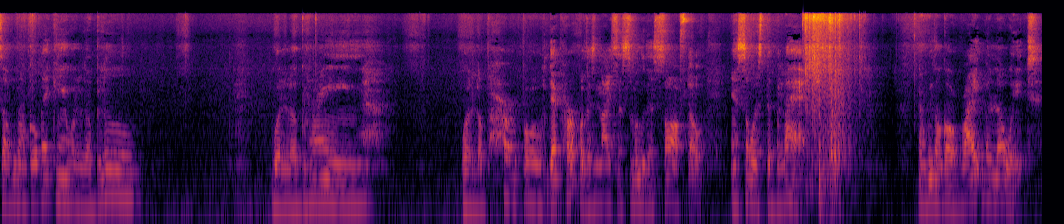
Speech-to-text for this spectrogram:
So we're to go back in with a little blue, little green, little purple. That purple is nice and smooth and soft though. And so is the black. And we're going to go right below it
